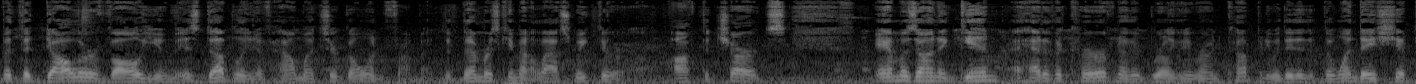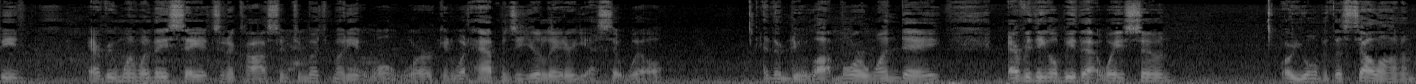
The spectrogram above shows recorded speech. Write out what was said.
but the dollar volume is doubling of how much they're going from it. The numbers came out last week. They're off the charts. Amazon again ahead of the curve. Another brilliantly run company. When they did the one day shipping, everyone what do they say? It's going to cost them too much money. It won't work. And what happens a year later? Yes, it will. And they're going to do a lot more one day. Everything will be that way soon or you won't be able to sell on them.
